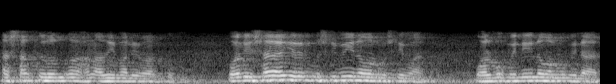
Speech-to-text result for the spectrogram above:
astaghfirullah al-azim li wa lakum wa li sa'iril muslimin wal muslimat wal mu'minin wal mu'minat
